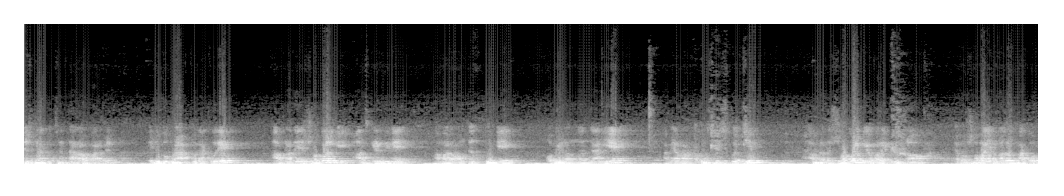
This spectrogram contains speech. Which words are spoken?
চেষ্টা করছেন, তারাও পারবেন না। এটুকু প্রার্থনা করে আপনাদের সকলকে আজকের দিনে আমার অন্তর থেকে অভিনন্দন জানিয়ে আমি আমার কথা শেষ করছি। আপনাদের সকলকে হরে কৃষ্ণ এবং সবাই ভালো থাকুন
